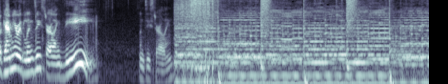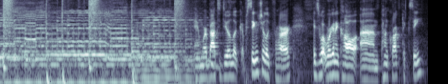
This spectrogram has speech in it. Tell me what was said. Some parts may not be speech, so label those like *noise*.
Okay, I'm here with Lindsey Stirling, the Lindsey Stirling. And we're about to do a look, a signature look for her. It's what we're gonna call um, punk rock pixie.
